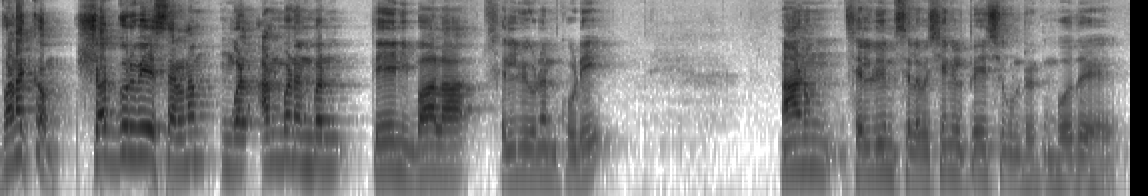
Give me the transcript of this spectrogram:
வணக்கம். ஷர்குருவே சரணம். உங்கள் அன்பன் நண்பன் தேனி பாலா செல்வியுடன் கூடி நானும் செல்வியும் சில விஷயங்கள் பேசி கொண்டிருக்கும்போது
